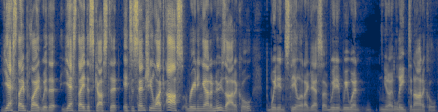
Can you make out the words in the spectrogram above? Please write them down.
Yes, they played with it. Yes, they discussed it. It's essentially like us reading out a news article, we didn't steal it, I guess. So we didn't, we went, you know, leaked an article.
